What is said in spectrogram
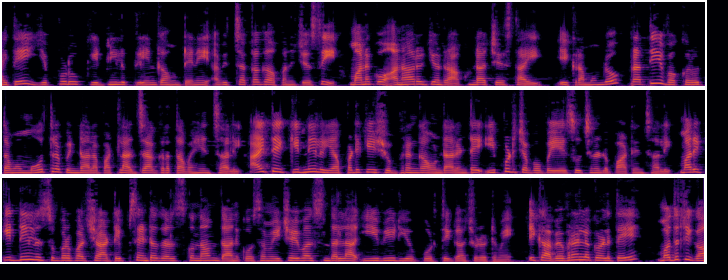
అయితే ఎప్పుడూ కిడ్నీలు క్లీన్గా ఉంటేనే అవి చక్కగా పనిచేసి మనకు అనారోగ్యం రాకుండా చేస్తాయి. ఈ క్రమంలో ప్రతి ఒక్కరూ తమ మూత్రపిండాల పట్ల జాగ్రత్త వహించాలి. అయితే కిడ్నీలు ఎప్పటికీ శుభ్రంగా ఉండాలంటే ఇప్పుడు చెప్పబోయే సూచనలు పాటించాలి. మరి కిడ్నీలు శుభ్రపరిచే ఆ టిప్స్ ఏంటో తెలుసుకుందాం. దానికోసం ఈ చేయవలసిందల్లా ఈ వీడియో పూర్తిగా చూడటమే. ఇక వివరాలకు వెళితే మొదటిగా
